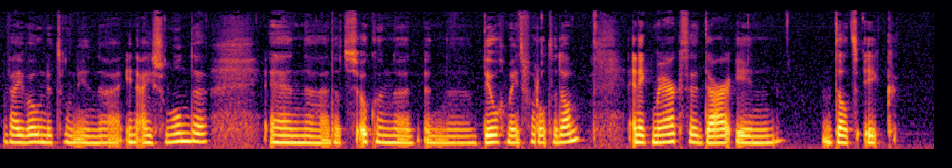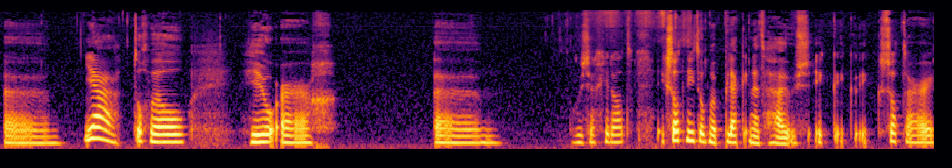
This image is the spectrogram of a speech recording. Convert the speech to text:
Wij woonden toen in, uh, in IJsselmonde. En uh, dat is ook een, een deelgemeente van Rotterdam. En ik merkte daarin dat ik ja, toch wel heel erg ehm, hoe zeg je dat? Ik zat niet op mijn plek in het huis. Ik, ik, ik zat daar,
